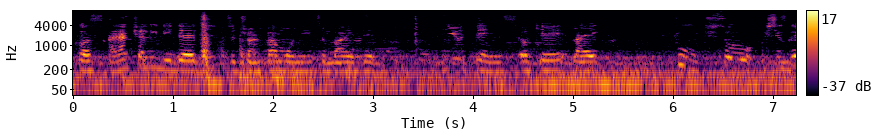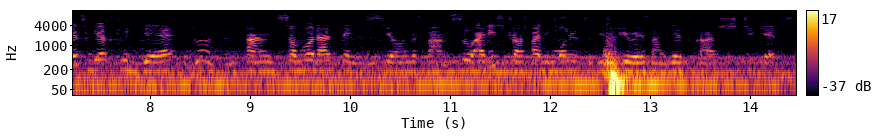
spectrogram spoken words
because i actually needed to transfer money to buy them new things okay? Like food. So she's going to get food there and some other things you understand? So i need to transfer the money to this pos and get cash. Tickets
